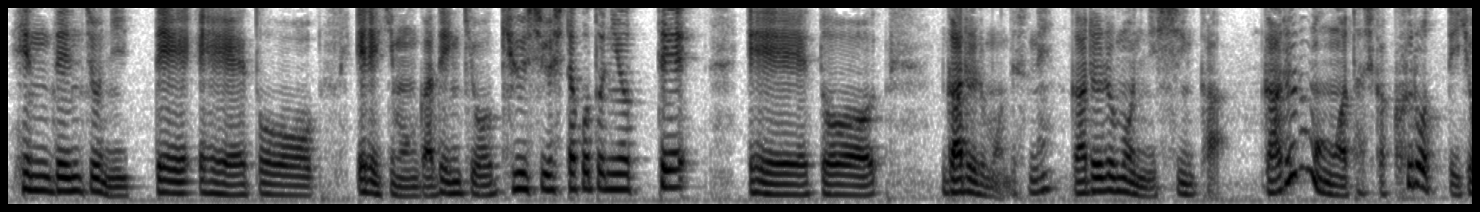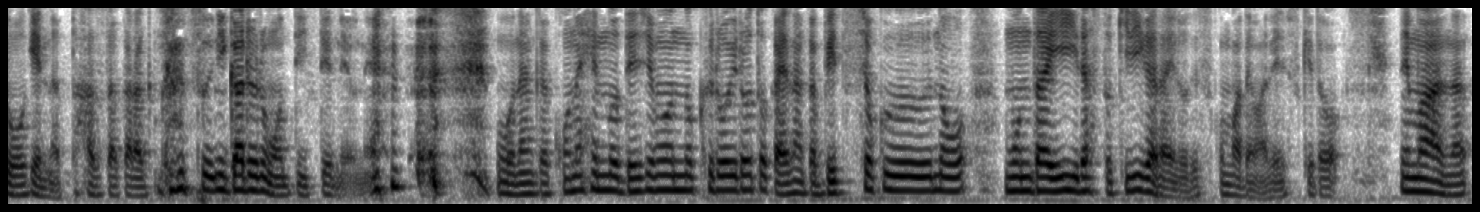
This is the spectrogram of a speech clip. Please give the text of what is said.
変電所に行って、えっ、ー、と、エレキモンが電気を吸収したことによって、えっ、ー、と、ガルルモンですね。ガルルモンに進化ガルルモンは確か黒って表現だったはずだから、普通にガルルモンって言ってんだよね もうなんかこの辺のデジモンの黒色とかなんか別色の問題言い出すとキリがないのでそこまではですけど。で、まあな、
